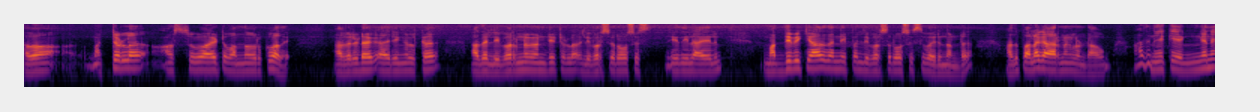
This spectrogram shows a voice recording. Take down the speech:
അപ്പോൾ മറ്റുള്ള അസുഖമായിട്ട് വന്നവർക്കും അതെ. അവരുടെ കാര്യങ്ങൾക്ക് അത് ലിവറിന് വേണ്ടിയിട്ടുള്ള ലിവർ സിറോസിസ് രീതിയിലായാലും മദ്യപിക്കാതെ തന്നെ ഇപ്പം ലിവർ സിറോസിസ് വരുന്നുണ്ട്. അത് പല കാരണങ്ങളുണ്ടാവും. അതിനെയൊക്കെ എങ്ങനെ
